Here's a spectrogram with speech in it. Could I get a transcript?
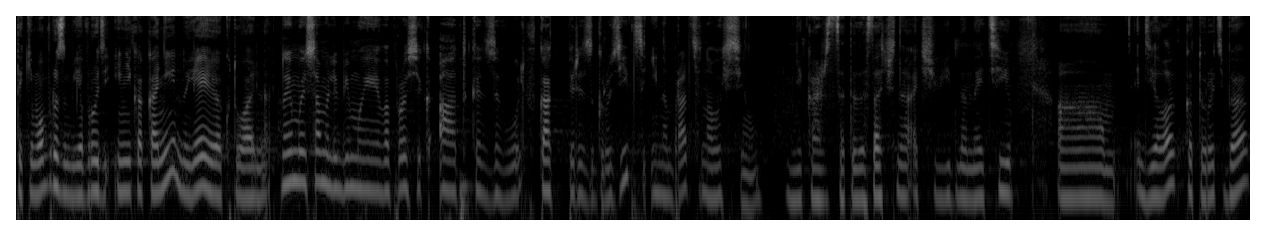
таким образом я вроде и не как они, но я и актуальна. Ну и мой самый любимый вопросик от the Wolf. Как перезагрузиться и набраться новых сил? Мне кажется, это достаточно очевидно. Найти э, дело, которое тебя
